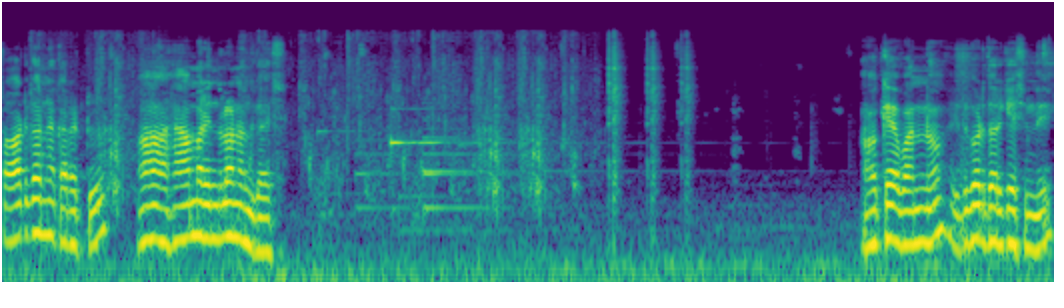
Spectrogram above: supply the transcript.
షార్ట్ కరెక్ట్. హ్యామర్ ఇందులోనే ఉంది గాయస్ ఓకే వన్ ఇది కూడా దొరికేసింది.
